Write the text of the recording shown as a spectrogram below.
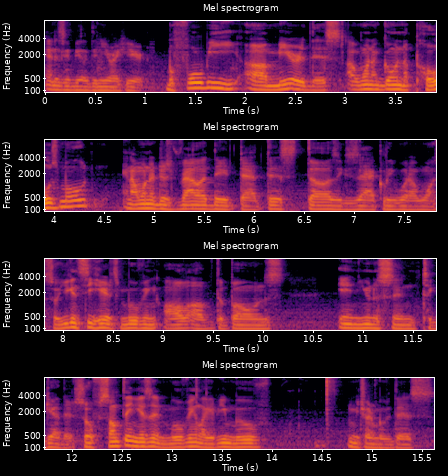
And it's gonna be like the knee right here. Before we uh, mirror this, I wanna go into pose mode and I want to just validate that this does exactly what I want. So you can see here it's moving all of the bones in unison together. So if something isn't moving, like if you move, let me try to move this.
